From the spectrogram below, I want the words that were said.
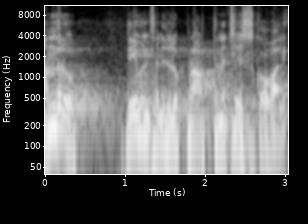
అందరూ దేవుని సన్నిధిలో ప్రార్థన చేసుకోవాలి.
